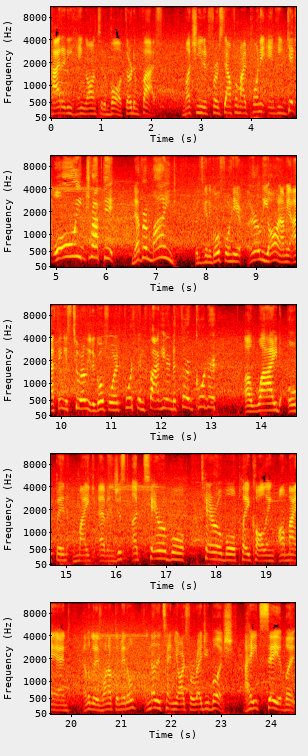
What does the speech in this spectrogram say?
How did he hang on to the ball? Third and five. Much needed first down for my opponent, and he gets. Oh, he dropped it. Never mind. But he's going to go for it here early on. I mean, I think it's too early to go for it. Fourth and five here in the third quarter. A wide open Mike Evans. Just a terrible, terrible play calling on my end. And look at this run up the middle. Another 10 yards for Reggie Bush. I hate to say it, but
